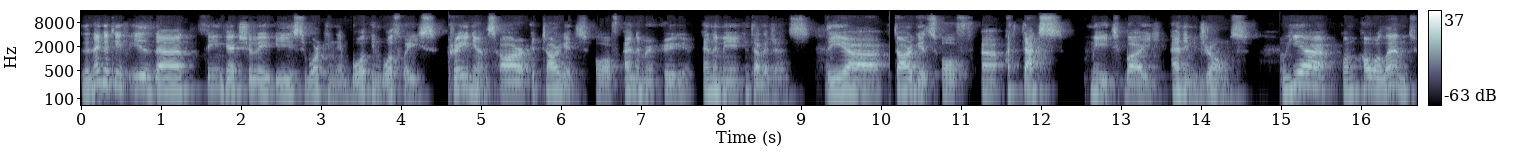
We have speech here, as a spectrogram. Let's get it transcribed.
the negative is that thing actually is working in both in both ways. Ukrainians are a target of enemy enemy intelligence. They are targets of uh, attacks made by enemy drones. We are on our land.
